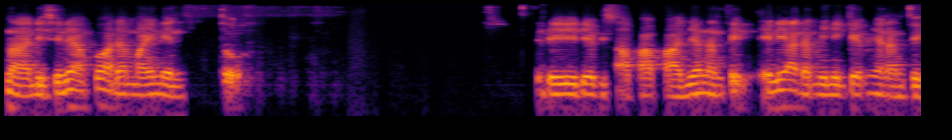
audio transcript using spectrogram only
Nah di sini aku ada mainin tuh. Jadi dia bisa apa-apa aja nanti. Ini ada mini gamenya nanti.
